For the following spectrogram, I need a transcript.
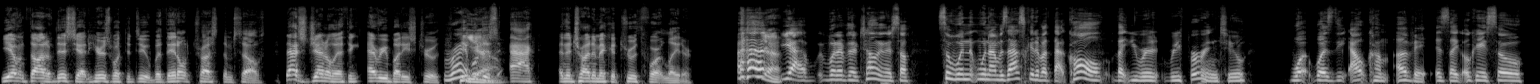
You haven't thought of this yet. Here's what to do. But they don't trust themselves. That's generally, I think, everybody's truth. Right. People Yeah. just act and then try to make a truth for it later. Yeah. yeah, whatever they're telling themselves. So when when I was asking about that call that you were referring to, what was the outcome of it? It's like, okay, so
